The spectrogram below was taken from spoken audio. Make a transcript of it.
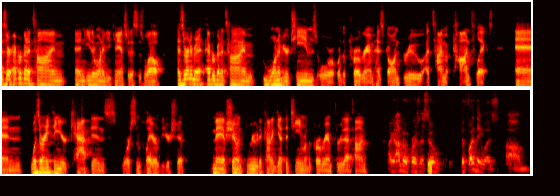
Has there ever been a time, and either one of you can answer this as well, has there ever been, a time one of your teams or, or the program has gone through a time of conflict? And was there anything your captains or some player leadership may have shown through to kind of get the team or the program through that time? I mean, I'll go first. So the fun thing was um,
